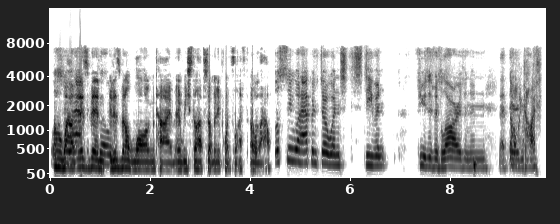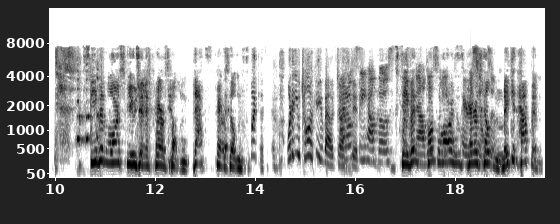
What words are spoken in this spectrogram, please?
We'll oh wow, what it has been though. it has been a long time, and we still have so many points left. Oh wow. We'll see what happens though when S- Steven fuses with Lars, and then that. Oh theory my god. Steven Lawrence fusion is Paris Hilton. That's Paris Hilton. What what are you talking about, Justin? I don't see how those Steven plus Lars Lawrence equal is Paris Hilton. Hilton. Make it happen.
